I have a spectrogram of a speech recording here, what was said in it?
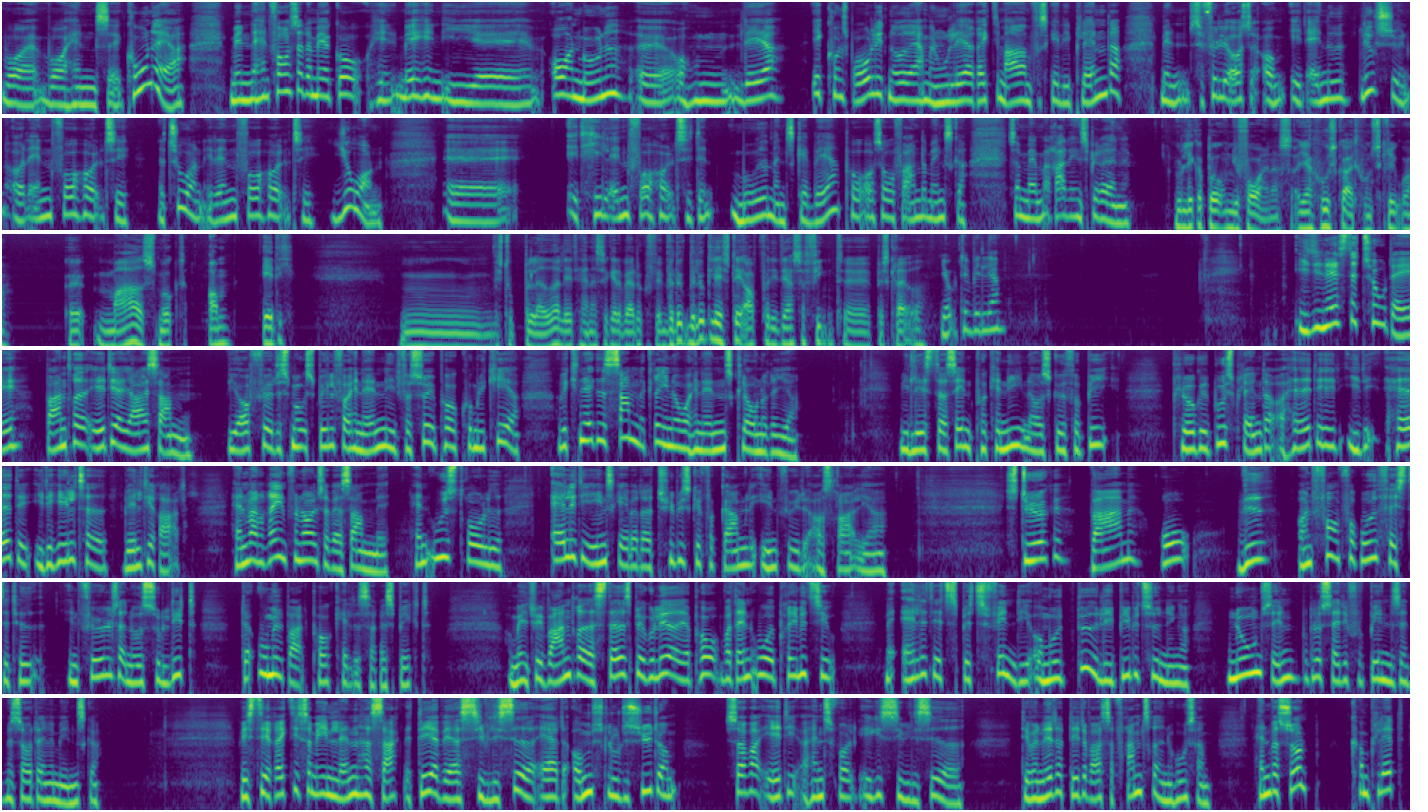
hvor, øh, hvor hans øh, kone er. Men han fortsætter med at gå med hende i øh, over en måned, øh, og hun lærer ikke kun sprogligt noget af ham, men hun lærer rigtig meget om forskellige planter, men selvfølgelig også om et andet livssyn og et andet forhold til naturen, et andet forhold til jorden. Øh, et helt andet forhold til den måde, man skal være på, også over for andre mennesker, som er ret inspirerende. Nu ligger bogen jo foran os, og jeg husker, at hun skriver øh, meget smukt om Eddie. Mm, hvis du bladrer lidt, Hanna, så kan det være, du kan finde. Vil du, vil du ikke læse det op, fordi det er så fint øh, beskrevet? Jo, det vil jeg. I de næste to dage vandrede Eddie og jeg sammen – vi opførte små spil for hinanden i et forsøg på at kommunikere, og vi knækkede sammen og grin over hinandens klovnerier. Vi listede os ind på kaniner og skød forbi, plukkede busplanter og havde det, i det, havde det i det hele taget vældig rart. Han var en ren fornøjelse at være sammen med. Han udstrålede alle de egenskaber, der er typiske for gamle indfødte australiere. Styrke, varme, ro, vid og en form for rodfæstethed. En følelse af noget solidt, der umiddelbart påkaldte sig respekt. Og mens vi vandrede afsted, spekulerede jeg på, hvordan ordet primitiv, med alle dets betvindelige og modbydelige bibetydninger, nogensinde blev sat i forbindelse med sådanne mennesker. Hvis det er rigtigt, som en eller anden har sagt, at det at være civiliseret er at omslutte sygdom, så var Eddie og hans folk ikke civiliserede. Det var netop det, der var så fremtrædende hos ham. Han var sund, komplet,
